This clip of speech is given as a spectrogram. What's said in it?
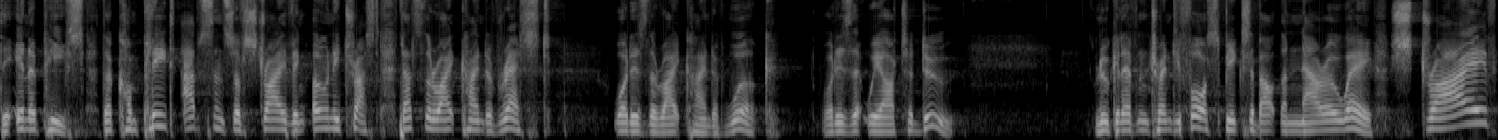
the inner peace, the complete absence of striving, only trust. That's the right kind of rest. What is the right kind of work? What is it we are to do? Luke 11 24 speaks about the narrow way. Strive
